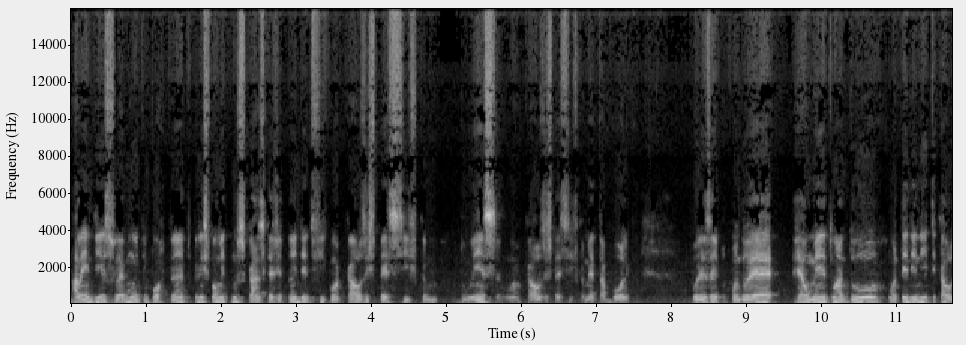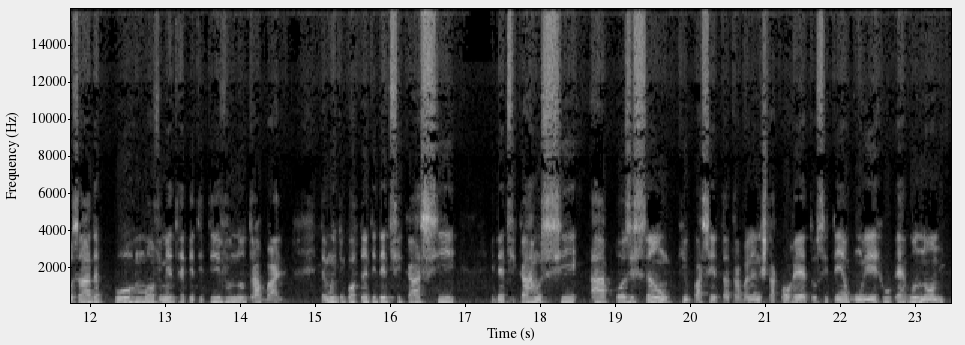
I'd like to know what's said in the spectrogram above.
Além disso, é muito importante, principalmente nos casos que a gente não identifica uma causa específica, doença, uma causa específica metabólica, por exemplo, quando é realmente uma dor, uma tendinite causada por movimento repetitivo no trabalho. Então, é muito importante identificar se identificarmos se a posição que o paciente está trabalhando está correta ou se tem algum erro ergonômico.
